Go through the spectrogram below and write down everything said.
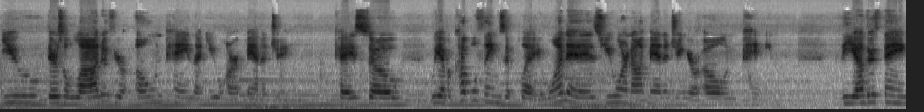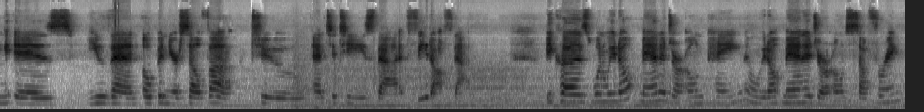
you there's a lot of your own pain that you aren't managing okay so we have a couple things at play. One is you are not managing your own pain. The other thing is you then open yourself up to entities that feed off that. Because when we don't manage our own pain and we don't manage our own suffering,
